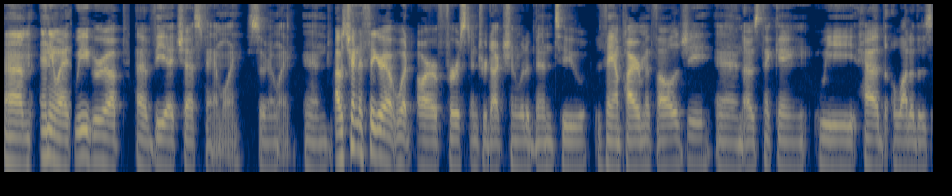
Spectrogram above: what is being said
Um, anyway, we grew up a VHS family, certainly. And I was trying to figure out what our first introduction would have been to vampire mythology. And I was thinking we had a lot of those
